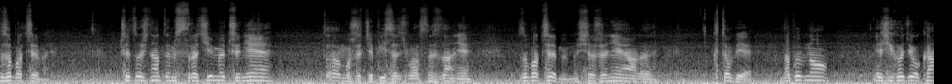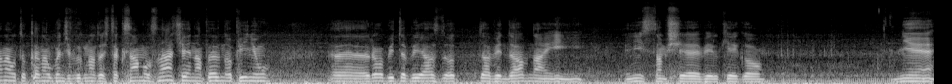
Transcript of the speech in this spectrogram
Zobaczymy. Czy coś na tym stracimy, czy nie, to możecie pisać własne zdanie. Zobaczymy. Myślę, że nie, ale kto wie. Na pewno, jeśli chodzi o kanał, to kanał będzie wyglądać tak samo. Znacie, na pewno Piniu e, robi te wyjazdy od dawien dawna i, i nic tam się wielkiego nie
